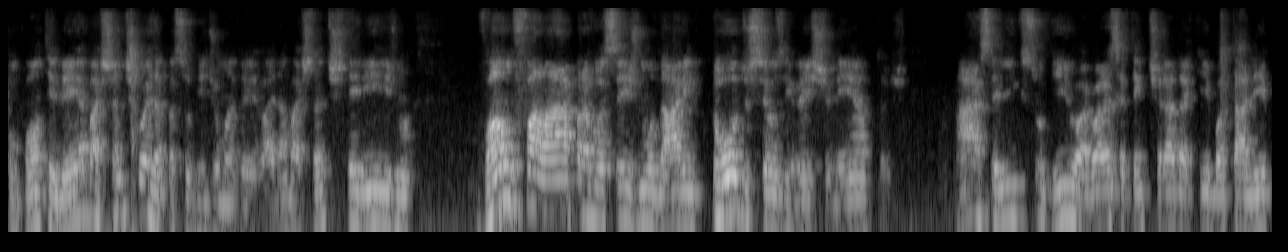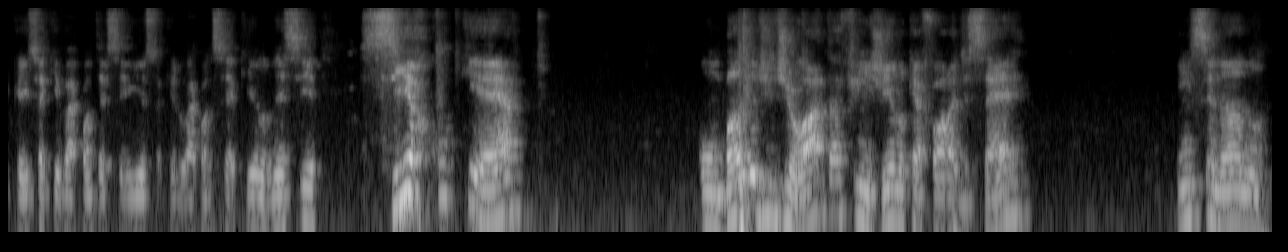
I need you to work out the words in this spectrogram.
Um ponto e meio é bastante coisa para subir de uma vez, vai dar bastante histerismo. Vão falar para vocês mudarem todos os seus investimentos. Ah, Selic subiu, agora você tem que tirar daqui e botar ali, porque isso aqui vai acontecer isso, aquilo vai acontecer aquilo. Nesse circo que é um bando de idiota fingindo que é fora de série, ensinando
